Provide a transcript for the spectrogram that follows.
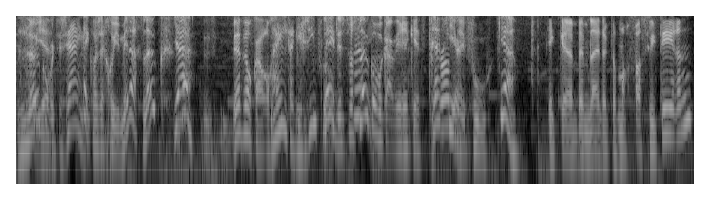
Leuk om er te zijn. Ik was zeggen goedemiddag, leuk. Ja, we hebben elkaar al een hele tijd niet gezien. Floris. Nee, dus het was leuk om elkaar weer een keer te treffen hier. Rendezvous. Ja. Ik eh, ben blij dat ik dat mag faciliteren.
